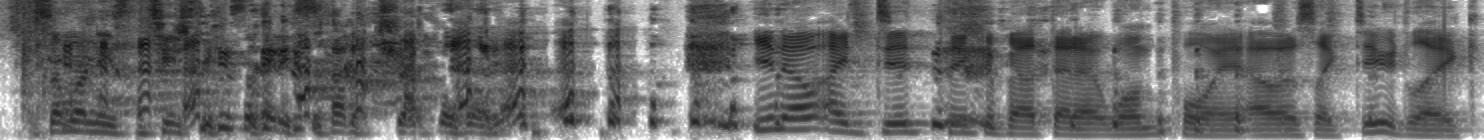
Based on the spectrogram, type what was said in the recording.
Someone needs to teach these ladies how to travel you know, I did think about that at one point. I was like, dude, like,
